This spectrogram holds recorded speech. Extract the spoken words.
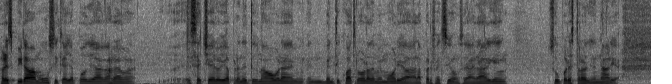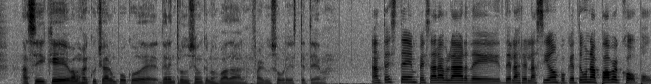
respiraba música, ella podía agarrar ese chelo y aprenderte una obra en, en 24 horas de memoria a la perfección, o sea, era alguien súper extraordinaria. Así que vamos a escuchar un poco de, la introducción que nos va a dar Fairu sobre este tema. Antes de empezar a hablar de, la relación, porque esto es una power couple,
